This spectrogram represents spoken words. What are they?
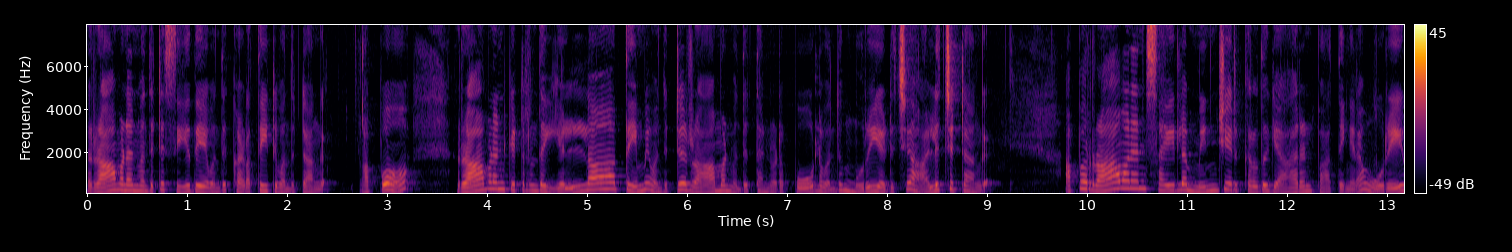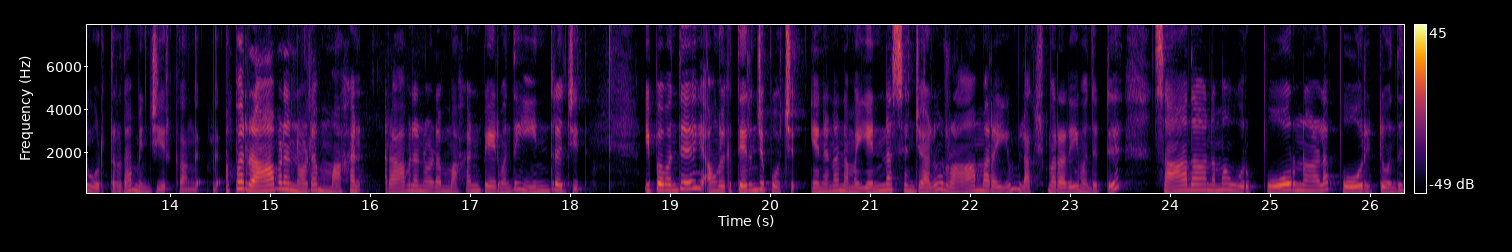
ராவணன் வந்துட்டு சீதையை வந்து கடத்திட்டு வந்துட்டாங்க. அப்போது ராவணன் கிட்ட இருந்த எல்லாத்தையுமே வந்துட்டு ராமன் வந்து தன்னோட போரில் வந்து முறியடித்து அழிச்சிட்டாங்க. அப்போ ராவணன் சைடில் மிஞ்சி இருக்கிறது யாருன்னு பார்த்தீங்கன்னா ஒரே ஒருத்தர் தான் மிஞ்சி இருக்காங்க அப்போ ராவணனோட மகன் ராவணனோட மகன் பேர் வந்து இந்திரஜித். இப்போ வந்து அவங்களுக்கு தெரிஞ்சு போச்சு. என்னென்னா நம்ம என்ன செஞ்சாலும் ராமரையும் லக்ஷ்மணரையும் வந்துட்டு சாதாரணமாக ஒரு போர்னால் போரிட்டு வந்து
